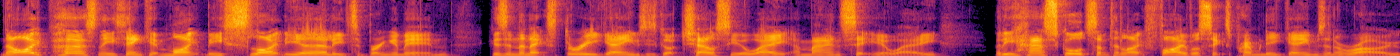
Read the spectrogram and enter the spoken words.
Now, I personally think it might be slightly early to bring him in because in the next three games, he's got Chelsea away and Man City away. But he has scored something like five or six Premier League games in a row.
